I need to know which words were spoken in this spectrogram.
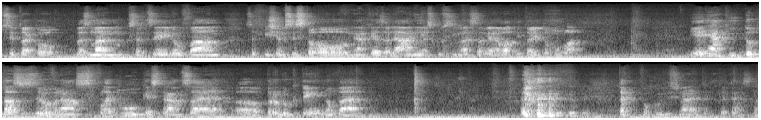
si to jako vezmem k srdci, doufám, sepíšem si z toho nějaké zadání a zkusíme se věnovat i tady tomuhle. Je nějaký dotaz zrovna z fleku ke stránce uh, produkty nové? tak pokud už ne, tak to je krásné.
